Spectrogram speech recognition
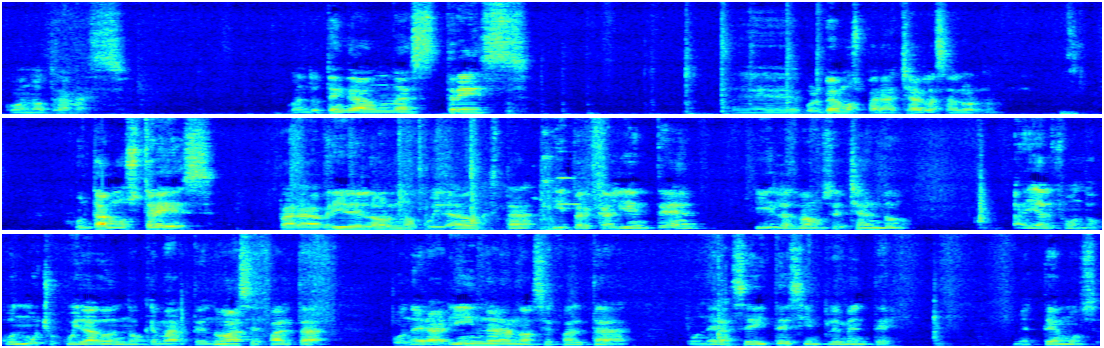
con otra más. Cuando tenga unas tres, eh, volvemos para echarlas al horno. Juntamos tres para abrir el horno, cuidado que está hiper caliente y las vamos echando ahí al fondo, con mucho cuidado de no quemarte, no hace falta poner harina, no hace falta poner aceite, simplemente metemos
